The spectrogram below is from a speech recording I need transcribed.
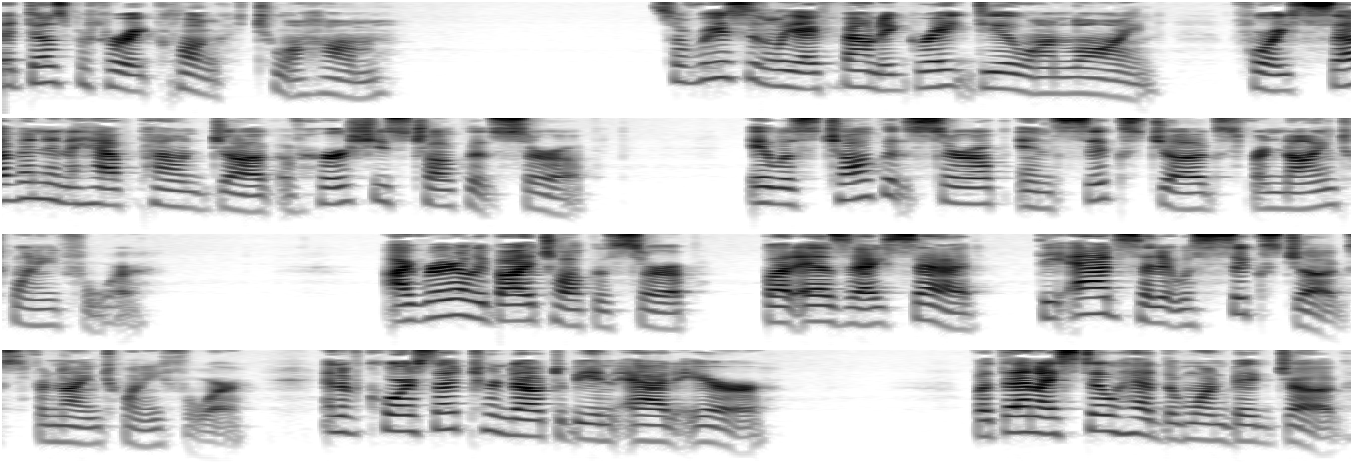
that does prefer a clunk to a hum. So recently I found a great deal online for a seven and a half pound jug of Hershey's chocolate syrup. It was chocolate syrup in six jugs for nine twenty four. I rarely buy chocolate syrup, but as I said, the ad said it was six jugs for nine twenty four and of course that turned out to be an ad error. But then I still had the one big jug.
